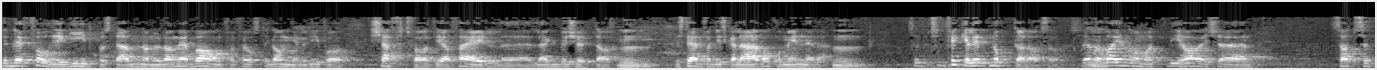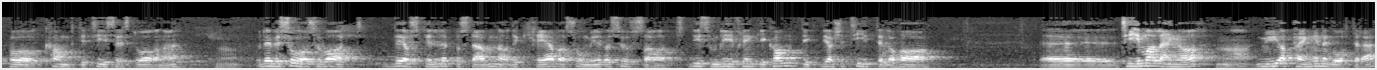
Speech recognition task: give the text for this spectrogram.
det- ble for rigid på stevnene. Når du har med barn for første gangen, og de får kjeft for at de har feil eh, leggbeskytter, Mm. istedenfor at de skal lære å komme inn i det. Mm. Så, så fikk jeg litt nok av det, altså. Så jeg må bare innrømme at vi har ikke satset på kamp de ti siste årene. Og det vi så også var at det å stille på stevner, det krever så mye ressurser at de som blir flinke i kamp, de, de har ikke tid til å ha eh, timer lenger. Nei. Mye av pengene går til det.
